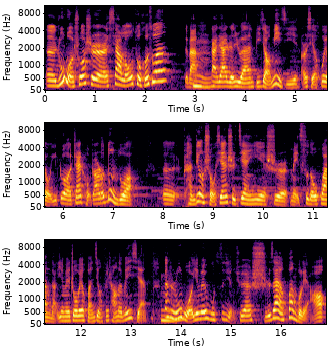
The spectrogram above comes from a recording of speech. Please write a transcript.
呃，如果说是下楼做核酸。对吧？嗯大家人员比较密集，而且会有一个摘口罩的动作。呃，肯定首先是建议是每次都换的，因为周围环境非常的危险。但是如果因为物资紧缺，实在换不了，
